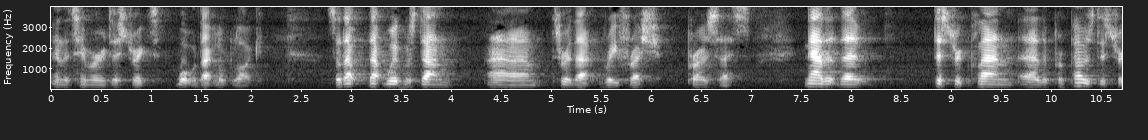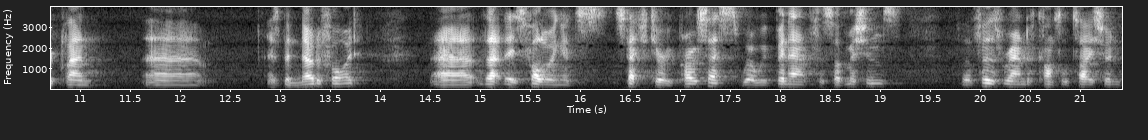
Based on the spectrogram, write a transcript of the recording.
in the Timaru district. What would that look like? So that, that work was done um, through that refresh process. Now that the district plan, uh, the proposed district plan uh, has been notified, uh, that is following its statutory process where we've been out for submissions. For the first round of consultation,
